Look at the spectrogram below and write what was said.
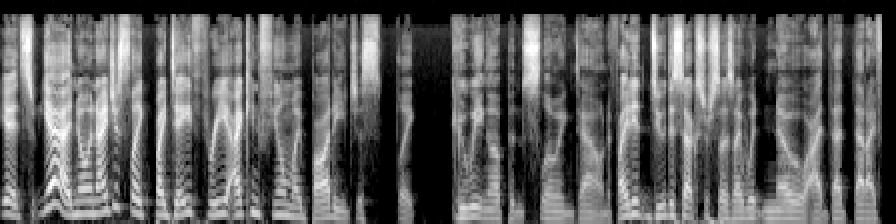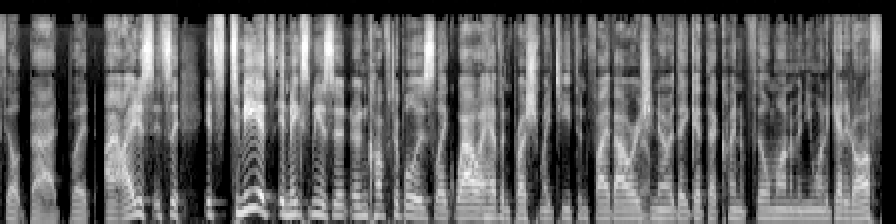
Yeah, it's yeah, no, and I just like by day three, I can feel my body just like gooing up and slowing down. If I didn't do this exercise, I wouldn't know I, that that I felt bad. But I, I just it's it's to me it's it makes me as uncomfortable as like wow, I haven't brushed my teeth in five hours. You know, they get that kind of film on them, and you want to get it off.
